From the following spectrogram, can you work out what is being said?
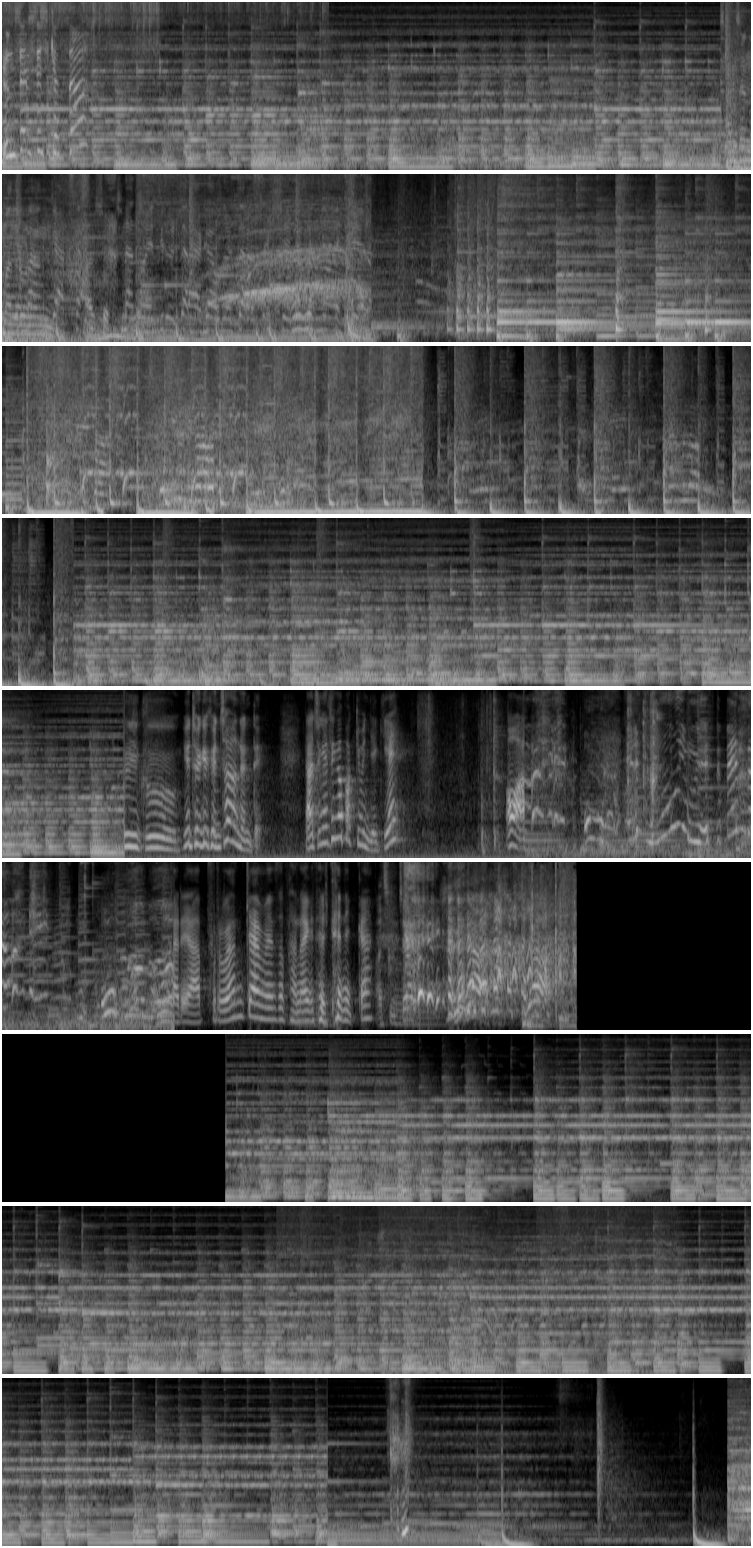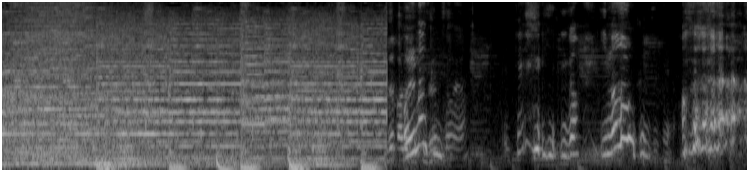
룸서비스 시켰어? 상상만으로는 알 수 없지. 으이구, 얘 되게 괜찮았는데. 나중에 생각 바뀌면 얘기해. 어, 아. 나를 앞으로 함께하면서 반하게 될 테니까 아 진짜? 얼만큼 줘요? 이렇게? 이거 이만큼 주세요.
